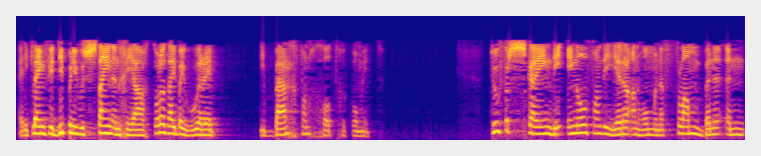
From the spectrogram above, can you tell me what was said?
Hy het die kleinvee diep in die woestyn ingejaag totdat hy by Horeb, die berg van God, gekom het. Toe verskyn die engel van die Here aan hom in 'n vlam binne in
